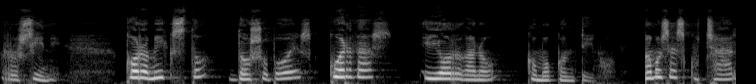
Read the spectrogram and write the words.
Rossini. Coro mixto, dos oboes, cuerdas y órgano como continuo. Vamos a escuchar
